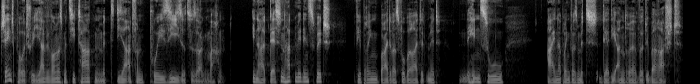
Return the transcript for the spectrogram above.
Change Poetry, ja, wir wollen was mit Zitaten, mit dieser Art von Poesie sozusagen machen. Innerhalb dessen hatten wir den Switch, wir bringen beide was vorbereitet mit, hinzu, einer bringt was mit, der die andere wird überrascht.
